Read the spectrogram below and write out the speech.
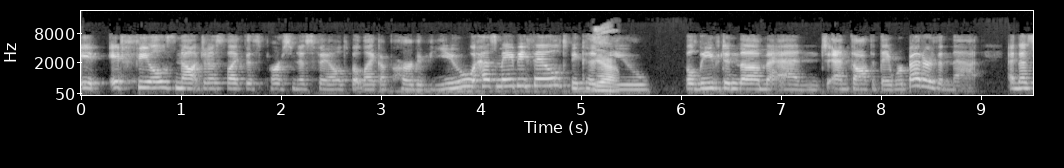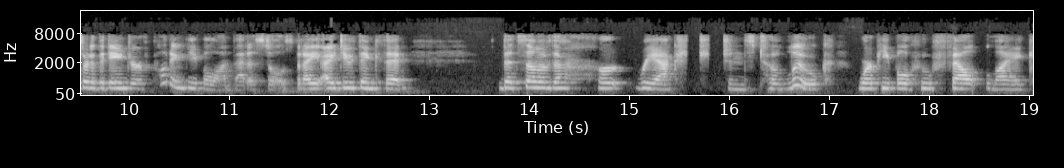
it it feels not just like this person has failed, but like a part of you has maybe failed because yeah. you believed in them and and thought that they were better than that. And that's sort of the danger of putting people on pedestals. But I, I do think that that some of the hurt reactions to Luke were people who felt like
